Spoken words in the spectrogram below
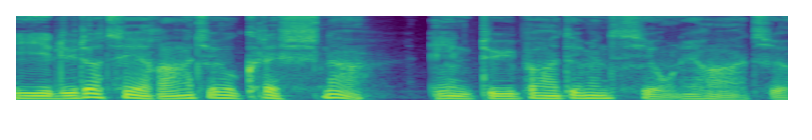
I lytter til Radio Krishna, en dybere dimension i radio.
